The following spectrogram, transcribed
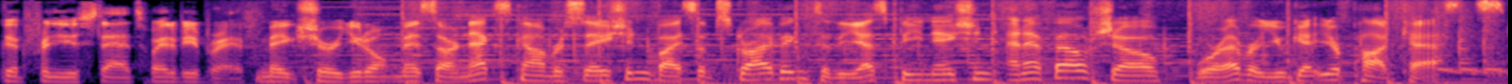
good for you, stats. Way to be brave. Make sure you don't miss our next conversation by subscribing to the SB Nation NFL show wherever you get your podcasts.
